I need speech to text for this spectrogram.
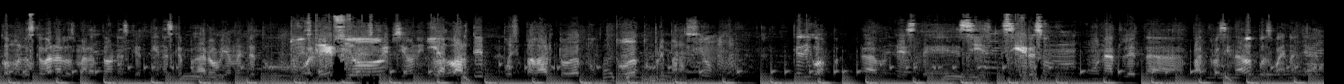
como los que van a los maratones que tienes que pagar obviamente tu, tu boleto, inscripción, tu inscripción y, y aparte pues pagar toda tu, toda tu preparación. ¿Qué digo? Ah, Este, si, si eres un, un atleta patrocinado, pues bueno, ya.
